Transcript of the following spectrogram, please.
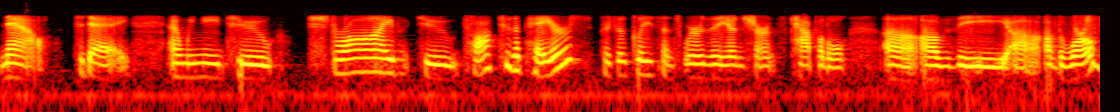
now, today, and we need to strive to talk to the payers, particularly since we're the insurance capital uh, of the uh, of the world.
